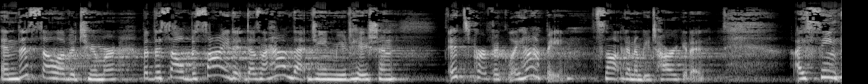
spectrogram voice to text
in this cell of a tumor, but the cell beside it doesn't have that gene mutation, it's perfectly happy. It's not going to be targeted. I think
